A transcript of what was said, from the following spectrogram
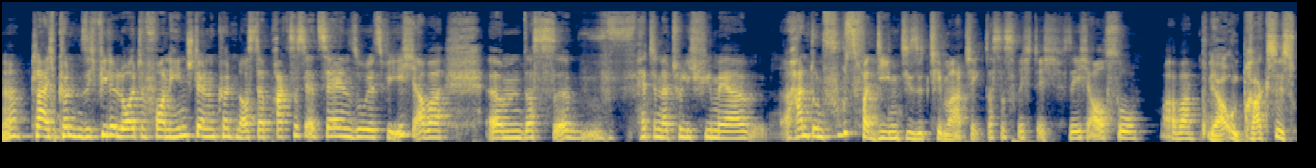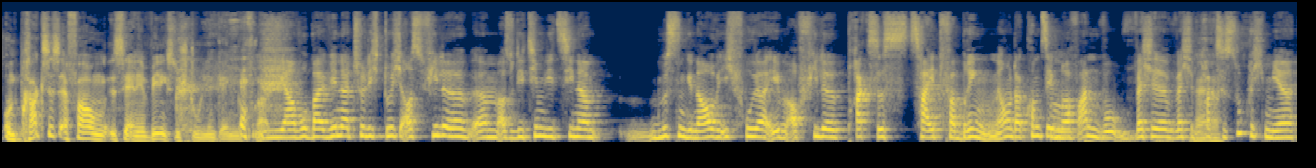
ne? klar, ich könnten sich viele Leute vorne hinstellen und könnten aus der Praxis erzählen, so jetzt wie ich. Aber ähm, das äh, hätte natürlich viel mehr Hand und Fuß verdient, diese Thematik. Das ist richtig. Sehe ich auch so. Aber ja, und Praxis und Praxiserfahrung ist ja in den wenigsten Studiengängen gefragt. ja, wobei wir natürlich durchaus viele, ähm, also die Teammediziner müssen genau wie ich früher eben auch viele Praxiszeit verbringen. Ne? Und da kommt es eben mhm. drauf an, wo, welche, welche Praxis suche ich mir?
